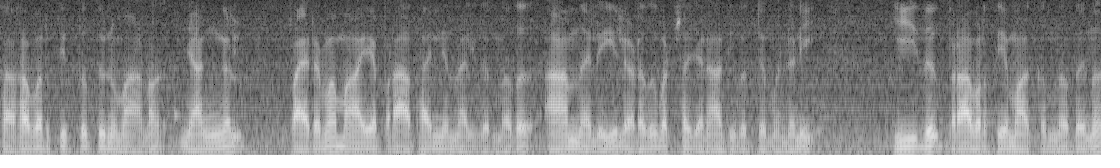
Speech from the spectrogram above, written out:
സഹവർത്തിത്വത്തിനുമാണ് ഞങ്ങൾ പരമമായ പ്രാധാന്യം നൽകുന്നത്. ആ നിലയിൽ ഇടതുപക്ഷ ജനാധിപത്യ മുന്നണി ഇത് പ്രാവർത്തികമാക്കുന്നതിന്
